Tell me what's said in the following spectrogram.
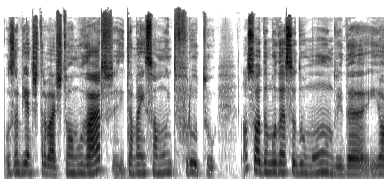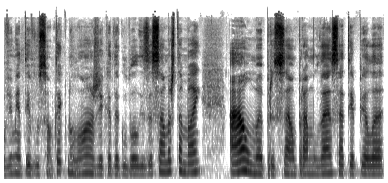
os ambientes de trabalho estão a mudar e também são muito fruto não só da mudança do mundo e, da, e obviamente, da evolução tecnológica, da globalização, mas também há uma pressão para a mudança até pela,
